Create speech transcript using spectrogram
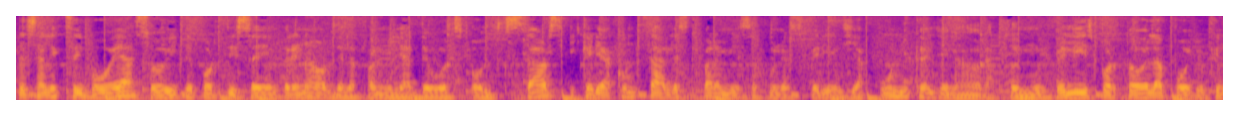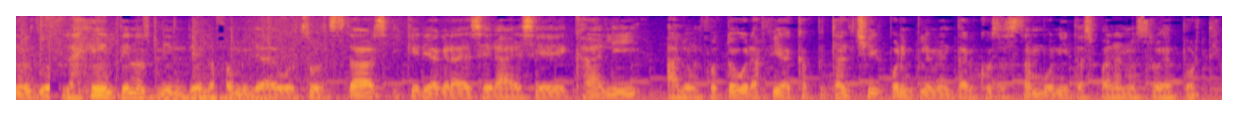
Soy Alexei Bovea, soy deportista y entrenador de la familia The Wolves All Stars y quería contarles para mí esta fue una experiencia única y llenadora. Estoy muy feliz por todo el apoyo que nos dio la gente, nos brindó la familia de World All Stars y quería agradecer a SD Cali, a Lon Fotografía, Capital Cheer por implementar cosas tan bonitas para nuestro deporte.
